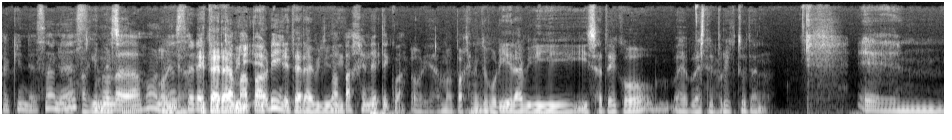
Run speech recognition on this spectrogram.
Jakin dezan, ez? jakin Nola dezan. dagoen, Hori ez? Eraikita erabili- mapa hori, eta erabili mapa genetikoa. Hori da, mapa genetiko hori erabili izateko eh, beste proiektutan. Em,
